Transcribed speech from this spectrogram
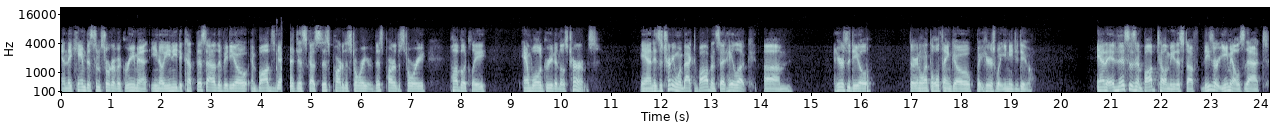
and they came to some sort of agreement. You know, you need to cut this out of the video, and Bob's never to discuss this part of the story or this part of the story publicly, and we'll agree to those terms. And his attorney went back to Bob and said, Hey, look, um, here's the deal. They're going to let the whole thing go, but here's what you need to do. And, and this isn't Bob telling me this stuff. These are emails that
